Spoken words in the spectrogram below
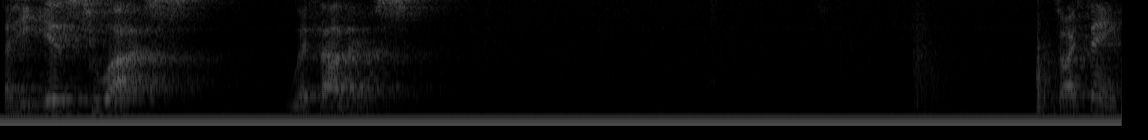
that He gives to us with others. So I think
